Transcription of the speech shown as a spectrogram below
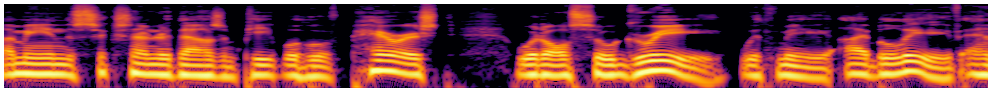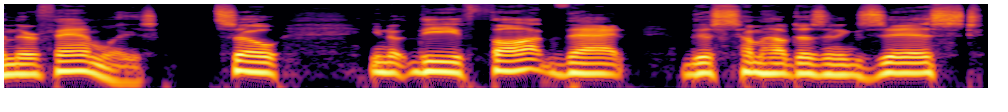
I mean, the 600,000 people who have perished would also agree with me, I believe, and their families. So, you know, the thought that this somehow doesn't exist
